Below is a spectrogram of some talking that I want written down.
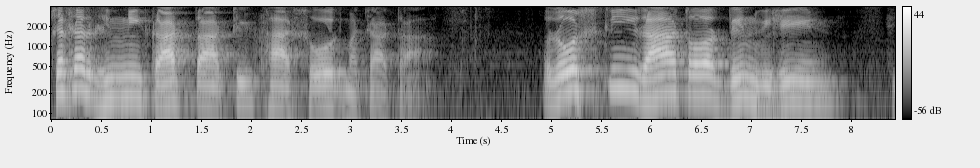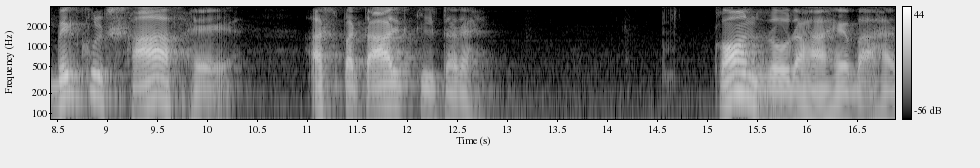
चकर घिन्नी काटता, तीखा शोर मचाता। रोशनी रात और दिन विहीन बिल्कुल साफ़ है अस्पताल की तरह। कौन रो रहा है बाहर?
